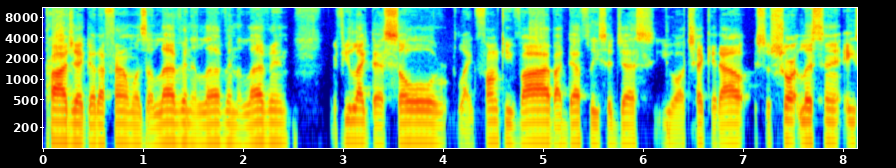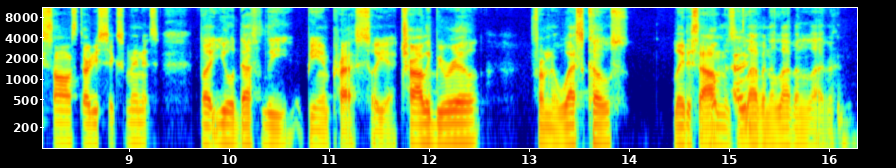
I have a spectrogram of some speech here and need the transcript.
project that I found was 11, 11, 11. If you like that soul, like funky vibe, I definitely suggest you all check it out. It's a short listen, eight songs, 36 minutes, but you'll definitely be impressed. So yeah, Charlie Bereal from the West Coast. Latest album is Okay. 11, 11, 11.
